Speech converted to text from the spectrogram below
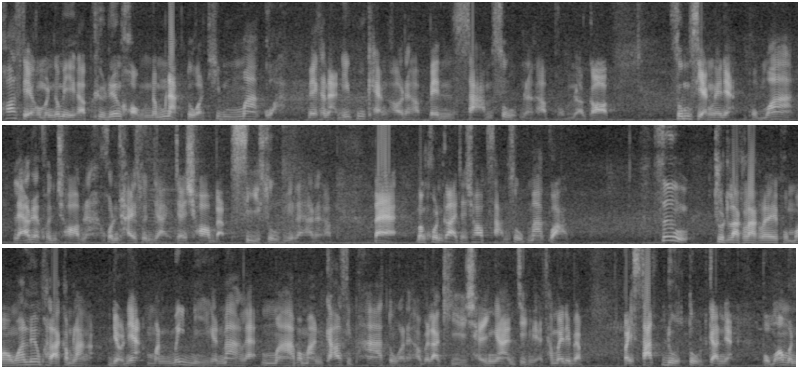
ข้อเสียของมันก็มีครับ คือเรื่องของน้ำหนักตัวที่มากกว่า ในขณะที่คู่แข่งเขานะครับเป็น 3 สูบนะครับผมแล้วก็ซุ้มเสียงเลยเนี่ยผมว่าแล้วแต่คนชอบนะ คนไทยส่วนใหญ่จะชอบแบบ 4 สูบอยู่แล้วนะครับ แต่บางคนก็อาจจะชอบ 3 สูบมากกว่า ซึ่งจุดหลักๆ เลยผมมองว่าเรื่องพละกำลังอะเดี๋ยวนี้มันไม่หนีกันมากแล้วม้าประมาณ 95 ตัวนะครับ เวลาขี่ใช้งานจริงเนี่ยถ้าไม่ได้แบบไปซัดดูดตูดกันเนี่ยผมว่ามัน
